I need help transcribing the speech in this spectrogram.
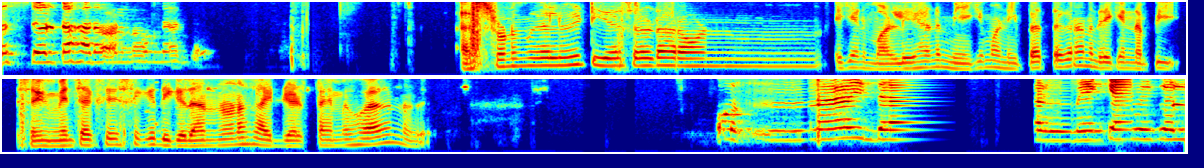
ඒස්වල්ට හරවන්න ඕන්න ඇද ඇස්ට්‍රොනමිකල් ටියසල්ට අරවන් එකන් මල්ලි හන මේක මනි පැත්ත කරන දෙකෙන් අපි සවිම චක්සේස එක දිග දන්නවන සයිඩල් ටයිම හොයන්නද ඔන්නයිද මේ කැමිකල්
